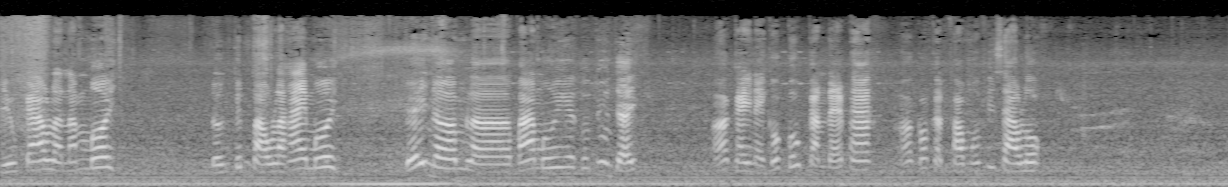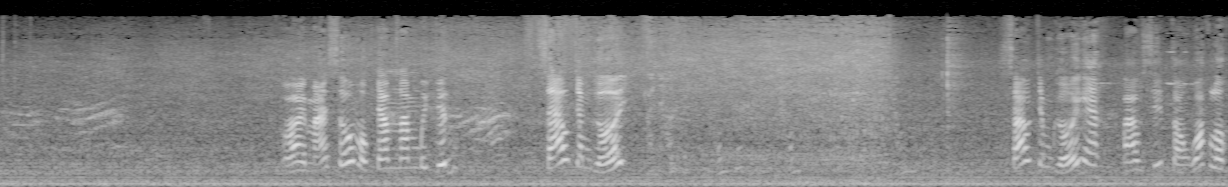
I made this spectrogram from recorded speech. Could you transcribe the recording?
chiều cao là 50 đường kính bầu là 20 đế nơm là 30 cô chú anh chị. Đó, cây này có cốt cành đẹp ha. Đó, có cành phong ở phía sau luôn. Rồi mã số 159 650 650 nha bao ship toàn quốc luôn.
